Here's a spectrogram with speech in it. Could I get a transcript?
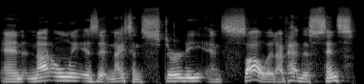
and not only is it nice and sturdy and solid, I've had this since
